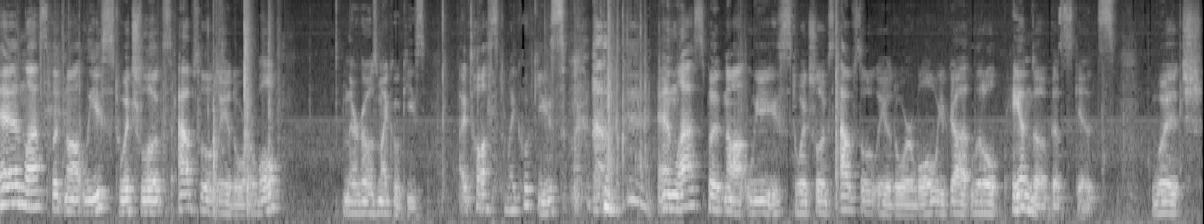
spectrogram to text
And last but not least, which looks absolutely adorable, there goes my cookies. I tossed my cookies. and last but not least, which looks absolutely adorable, we've got little panda biscuits, which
